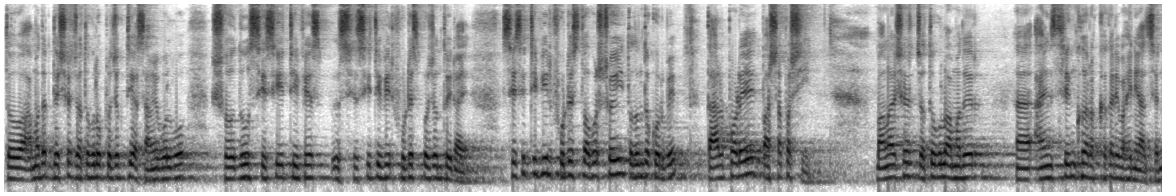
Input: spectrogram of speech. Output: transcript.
তো আমাদের দেশের যতগুলো প্রযুক্তি আছে, আমি বলব, শুধু সিসিটিভি সিসিটিভির ফুটেজ পর্যন্তই নয় সিসিটিভির ফুটেজ তো অবশ্যই তদন্ত করবে। তারপরে পাশাপাশি বাংলাদেশের যতগুলো আমাদের আইন শৃঙ্খলা রক্ষাকারী বাহিনী আছেন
